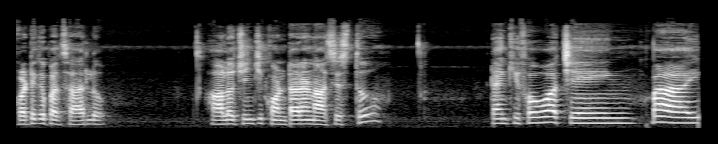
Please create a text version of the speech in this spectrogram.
ఒకటికి పదిసార్లు ఆలోచించి కొంటారని ఆశిస్తూ thank you for watching. Bye.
